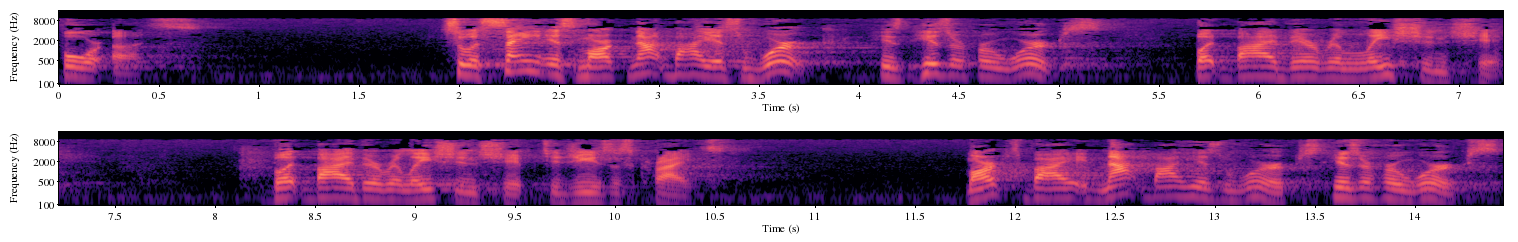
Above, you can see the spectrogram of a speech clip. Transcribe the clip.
for us. So a saint is marked not by his work, his, his or her works, but by their relationship. But by their relationship to Jesus Christ. Marked by, not by his works, his or her works,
